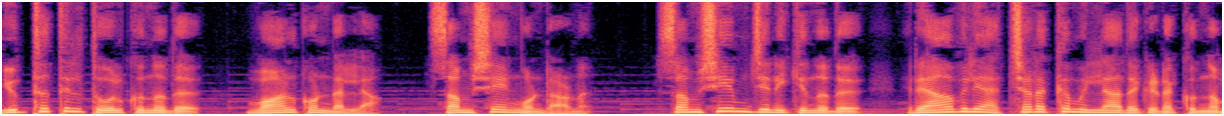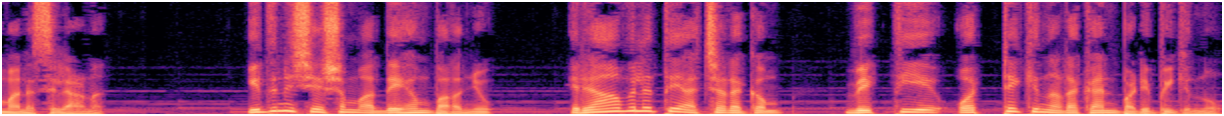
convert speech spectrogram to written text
യുദ്ധത്തിൽ തോൽക്കുന്നത് വാൾ കൊണ്ടല്ല സംശയം കൊണ്ടാണ്. സംശയം ജനിക്കുന്നത് രാവിലെ അച്ചടക്കമില്ലാതെ കിടക്കുന്ന മനസ്സിലാണ്. ഇതിനുശേഷം അദ്ദേഹം പറഞ്ഞു രാവിലത്തെ അച്ചടക്കം വ്യക്തിയെ ഒറ്റയ്ക്ക് നടക്കാൻ പഠിപ്പിക്കുന്നു.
